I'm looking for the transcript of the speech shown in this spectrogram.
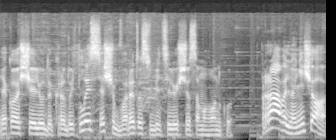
якого ще й люди крадуть листя, щоб варити собі цілющу самогонку? Правильно, нічого.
